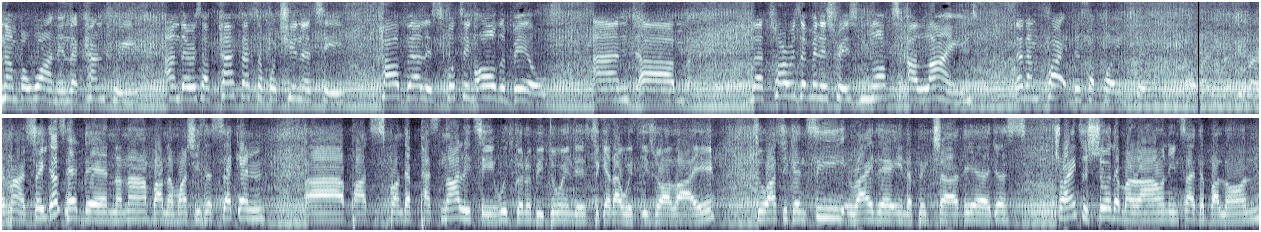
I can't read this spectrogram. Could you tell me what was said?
number one in the country, and there is a perfect opportunity, Cowbell is footing all the bills, and um, the tourism ministry is not aligned, then I'm quite disappointed. Very much. So you just heard there Nana Aba Anamoah. She's the second uh, participant, the personality who's going to be doing this together with Israel Laryea. So as you can see right there in the picture, they are just trying to show them around inside the balloon.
